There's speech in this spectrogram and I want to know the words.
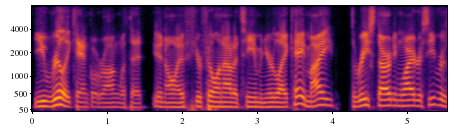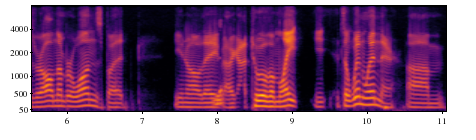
You really can't go wrong with it. You know, if you're filling out a team and you're like, hey, my three starting wide receivers are all number ones, but you know they I got two of them late. It's a win-win there. Um,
